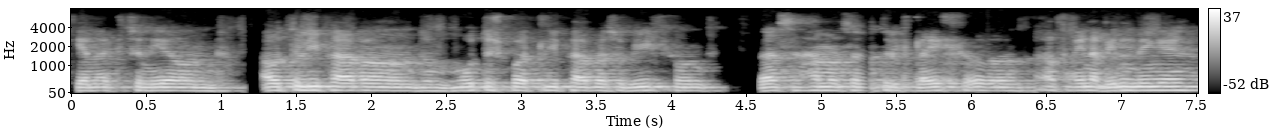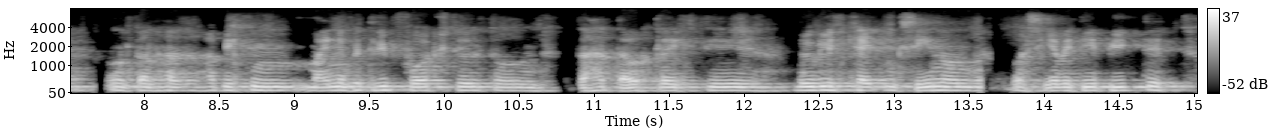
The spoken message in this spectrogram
Kernaktionär und Autoliebhaber und Motorsportliebhaber, so wie ich. Und das haben wir uns natürlich gleich äh, auf einer Wellenlänge und dann habe ich meinen Betrieb vorgestellt und da hat er auch gleich die Möglichkeiten gesehen und was RWD bietet.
